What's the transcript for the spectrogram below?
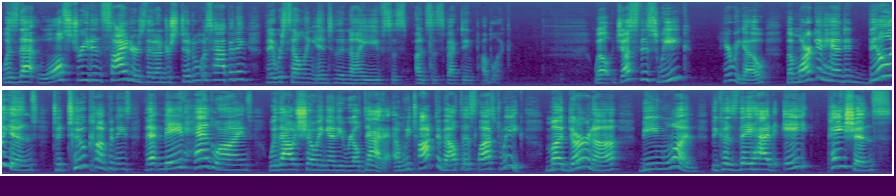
was that Wall Street insiders that understood what was happening, they were selling into the naive, unsuspecting public. Well, just this week, here we go, the market handed billions to two companies that made headlines without showing any real data. And we talked about this last week. Moderna being one because they had eight patients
